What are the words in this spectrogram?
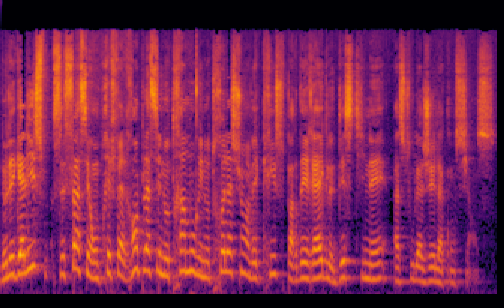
Le légalisme, c'est ça, c'est on préfère remplacer notre amour et notre relation avec Christ par des règles destinées à soulager la conscience.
